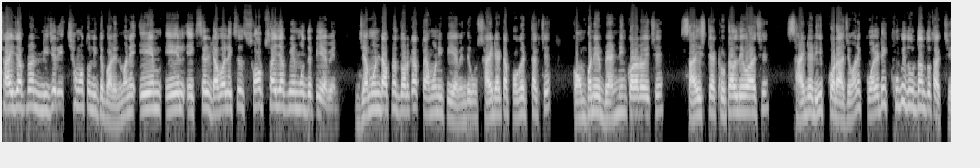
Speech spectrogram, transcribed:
সাইজ আপনার নিজের ইচ্ছা মতো নিতে পারেন। মানে M L XL double XL সব সাইজ আপনি এর মধ্যে পেয়ে যাবেন। যেমনটা আপনার দরকার তেমনই পেয়ে যাবেন। দেখুন সাইডে একটা পকেট থাকছে কোম্পানির ব্র্যান্ডিং করা রয়েছে সাইজ ট্যাগ টোটাল দেওয়া আছে সাইডে রিপ করা আছে। মানে কোয়ালিটি খুবই দুর্দান্ত থাকছে।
